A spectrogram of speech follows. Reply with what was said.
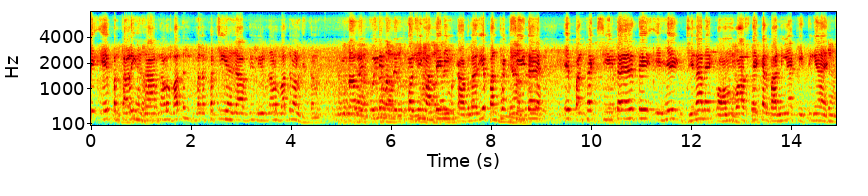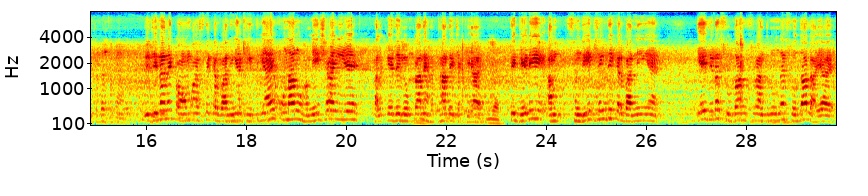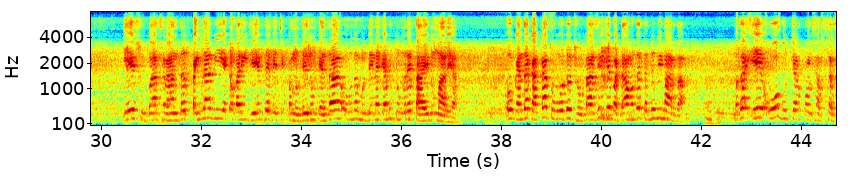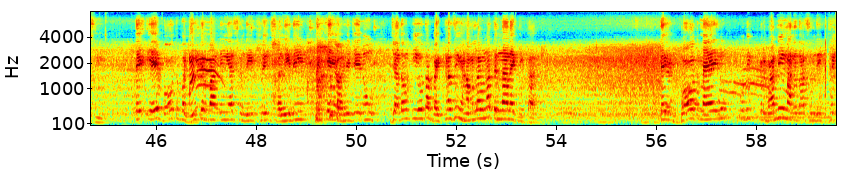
ਇਹ 45000 ਨਾਲੋਂ ਵੱਧ ਮਤਲਬ 25000 ਦੀ ਲੀਡ ਨਾਲੋਂ ਵੱਧ ਨਾਲ ਜਿੱਤਣ। ਮੁਕਾਬਲੇ ਕੋਈ ਨਹੀਂ ਮੰਨਦੇ ਤੁਸੀਂ ਅਸੀਂ ਮੰਨਦੇ ਨਹੀਂ ਮੁਕਾਬਲਾ ਜੀ। ਇਹ ਪੰਥਕ ਸੀਟ ਹੈ ਇਹ ਪੰਥਕ ਸੀਟ ਹੈ ਤੇ ਇਹ ਜਿਨ੍ਹਾਂ ਨੇ ਕੌਮ ਵਾਸਤੇ ਕੁਰਬਾਨੀਆਂ ਕੀਤੀਆਂ ਹੈ ਜਿਨ੍ਹਾਂ ਨੇ ਕੌਮ ਵਾਸਤੇ ਕੁਰਬਾਨੀਆਂ ਕੀਤੀਆਂ ਹੈ ਉਹਨਾਂ ਨੂੰ ਹਮੇਸ਼ਾ ਹੀ ਇਹ ਹਲਕੇ ਦੇ ਲੋਕਾਂ ਨੇ ਹੱਥਾਂ ਤੇ ਚੱਕਿਆ ਹੈ। ਤੇ ਜਿਹੜੀ ਸੰਦੀਪ ਸਿੰਘ ਦੀ ਕੁਰਬਾਨੀ ਹੈ ਇਹ ਜਿਹੜਾ ਸੂਬਾ ਸਰਹੰਦ ਨੂੰ ਨੇ ਸੋਧਾ ਲਾਇਆ ਹੈ ਇਹ ਸੂਬਾ ਸਰਹੰਦ ਪਹਿਲਾਂ ਵੀ ਇੱਕ ਵਾਰੀ ਜੇਲ੍ਹ ਦੇ ਵਿੱਚ ਇੱਕ ਮੁੰਡੇ ਨੂੰ ਕਹਿੰਦਾ ਉਹਦਾ ਮੁੰਡੇ ਨੇ ਕਿਹਾ ਵੀ ਤੂੰ ਮੇਰੇ ਤਾਏ ਨੂੰ ਮਾਰਿਆ। ਉਹ ਕਹਿੰਦਾ ਕਾਕਾ ਤੂੰ ਉਦੋਂ ਛੋਟਾ ਸੀ ਜੇ ਵੱਡਾ ਹੁੰਦਾ ਤੈਨੂੰ ਵੀ ਮਾਰਦਾ। ਮਤਲਬ ਇਹ ਉਹ ਗੁੱਚੜ ਪੁਲਿਸ ਅਫਸਰ ਸੀ। ਤੇ ਇਹ ਬਹੁਤ ਵੱਡੀ ਕੁਰਬਾਨੀ ਹੈ ਸੰਦੀਪ ਸਿੰਘ ਸਨੀ ਦੀ ਕਿ ਉਹ ਜੇ ਨੂੰ ਜਦੋਂ ਕਿ ਉਹ ਤਾਂ ਬੈਠਾ ਸੀ ਹਮਲਾ ਉਹਨਾਂ ਤਿੰਨਾਂ ਨੇ ਕੀਤਾ। ਬਹੁਤ ਮੈਂ ਇਹਨੂੰ ਉਹਦੀ ਕੁਰਬਾਨੀ ਮੰਨਦਾ ਸੰਦੀਪ ਸਿੰਘ।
